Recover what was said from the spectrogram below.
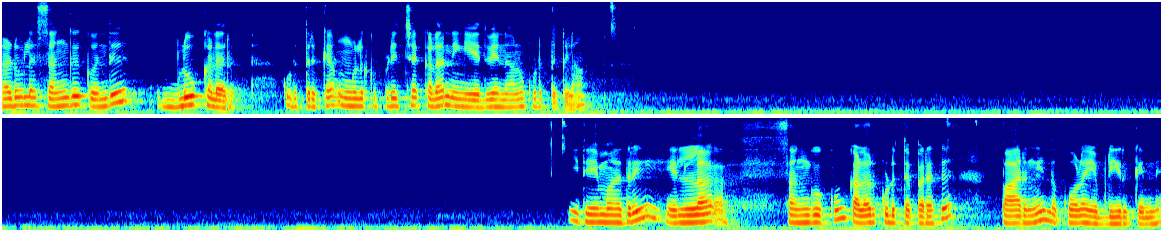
நடுவில் சங்குக்கு வந்து ப்ளூ கலர் கொடுத்துருக்கேன். உங்களுக்கு பிடிச்ச கலர் நீங்கள் எது வேணாலும் கொடுத்துக்கலாம். இதே மாதிரி எல்லா சங்குக்கும் கலர் கொடுத்த பிறகு பாருங்கள் இந்த கோலம் எப்படி இருக்குன்னு.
